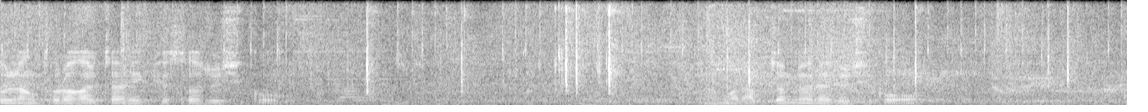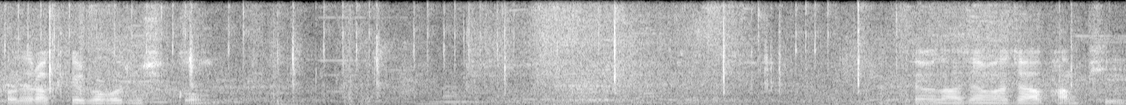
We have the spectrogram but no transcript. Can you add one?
블랑 돌아갈 자리 큐 써주시고 한번 앞전면 해주시고 허드라킬 먹어주시고 태어나자마자 반피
